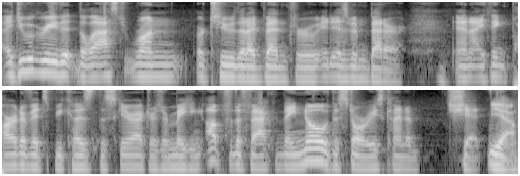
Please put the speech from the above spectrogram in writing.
I do agree that the last run or two that I've been through, it has been better, and I think part of it's because the scare actors are making up for the fact that they know the story's kind of shit. yeah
